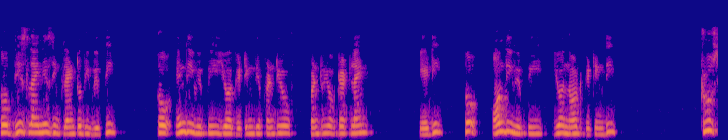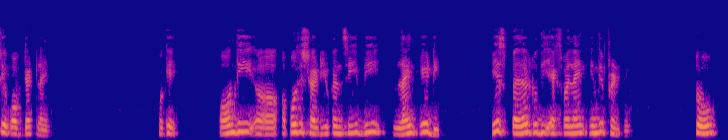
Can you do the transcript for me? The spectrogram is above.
So this line is inclined to the VP so in the VP you are getting the front view of, front view of that line AD so on the VP you are not getting the true shape of that line. Okay. On the uh, opposite side you can see the line AD is parallel to the xy line in the front view so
